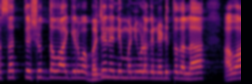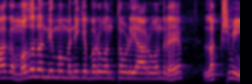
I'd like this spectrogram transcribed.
ಸತ್ಯ ಶುದ್ಧವಾಗಿರುವ ಭಜನೆ ನಿಮ್ಮ ಮನೆಯೊಳಗೆ ನಡೀತದಲ್ಲ ಆವಾಗ ಮೊದಲು ನಿಮ್ಮ ಮನೆಗೆ ಬರುವಂಥವಳು ಯಾರು ಅಂದರೆ ಲಕ್ಷ್ಮಿ.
